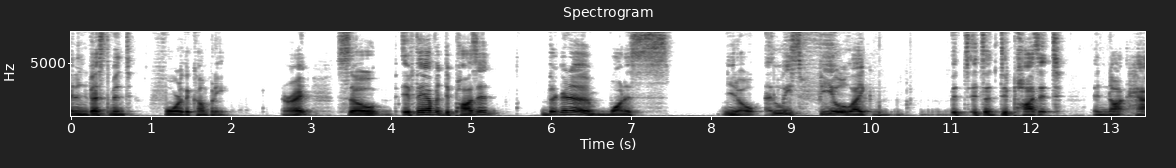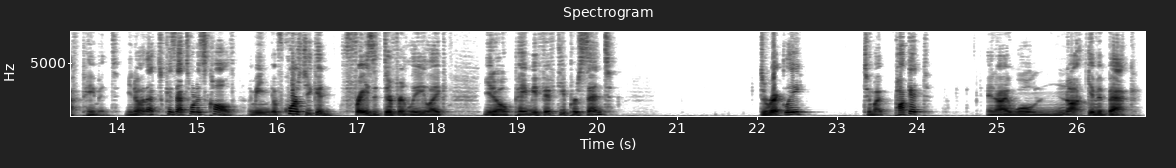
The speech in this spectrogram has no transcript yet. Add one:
an investment for the company. All right. So if they have a deposit, they're gonna want to, you know, at least feel like it's it's a deposit and not half payment. You know, that's because that's what it's called. I mean, of course, you could phrase it differently, like, you know, pay me fifty percent directly to my pocket, and I will not give it back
